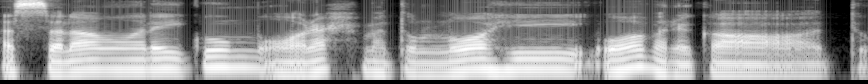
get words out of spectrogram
আসসালামু আলাইকুম ও রহমতুল্লাহি ওবরাকাতু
